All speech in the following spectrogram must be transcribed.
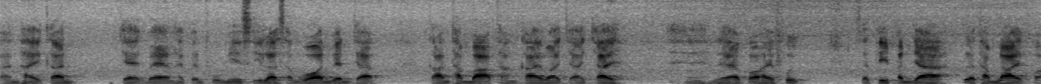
การให้การแจกแบ่งให้เป็นผู้มีศีลสังวรเว้นจากการทำบาปทางกายวาจาใจ แล้วก็ให้ฝึกสติปัญญาเพื่อทำลายก็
